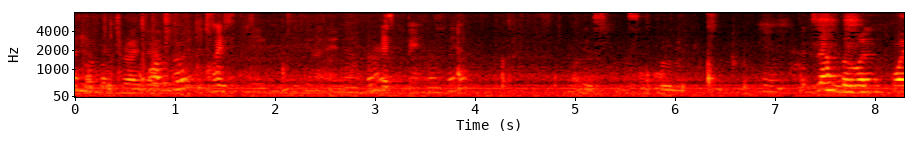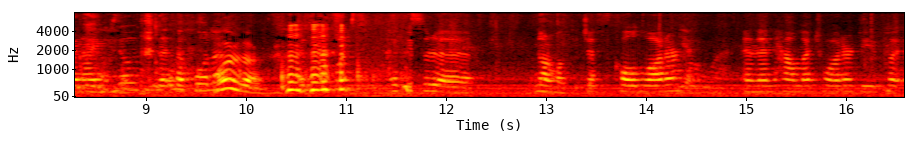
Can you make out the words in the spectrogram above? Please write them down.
I'd love to try that. Yes, it's. Example, when, when I do the tapola, Burger. if it's uh, normal Just cold water? Yeah. And then how much water do you put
